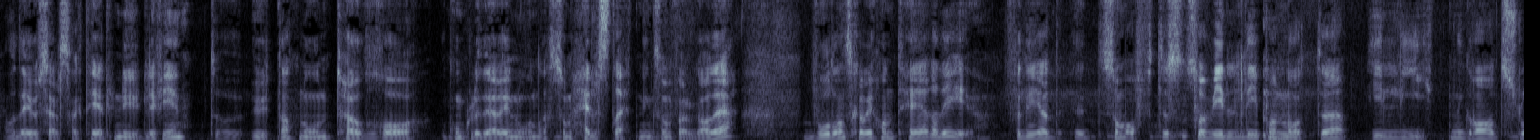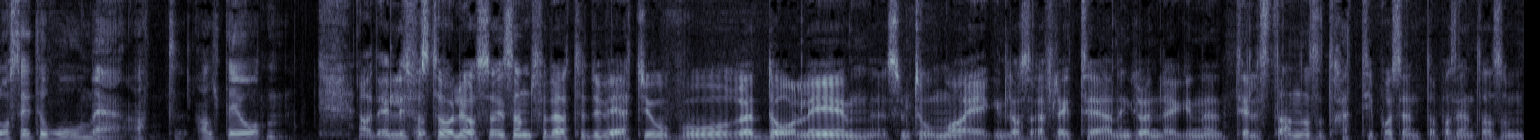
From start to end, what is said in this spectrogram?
Og det er jo selvsagt helt nydelig fint, uten at noen tør å konkludere i noen som helst retning som følge av det. Hvordan skal vi håndtere de? Fordi at eh, som oftest så vil de på en måte i liten grad slå seg til ro med at alt er i orden. Ja, Det er litt forståelig også, for du vet jo hvor dårlige symptomer egentlig også reflekterer den grunnleggende tilstanden. Altså 30% av pasienter som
